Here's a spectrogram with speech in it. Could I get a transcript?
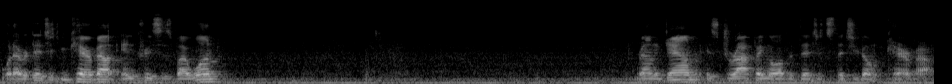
Whatever digit you care about increases by 1 rounding down is dropping all the digits that you don't care about.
